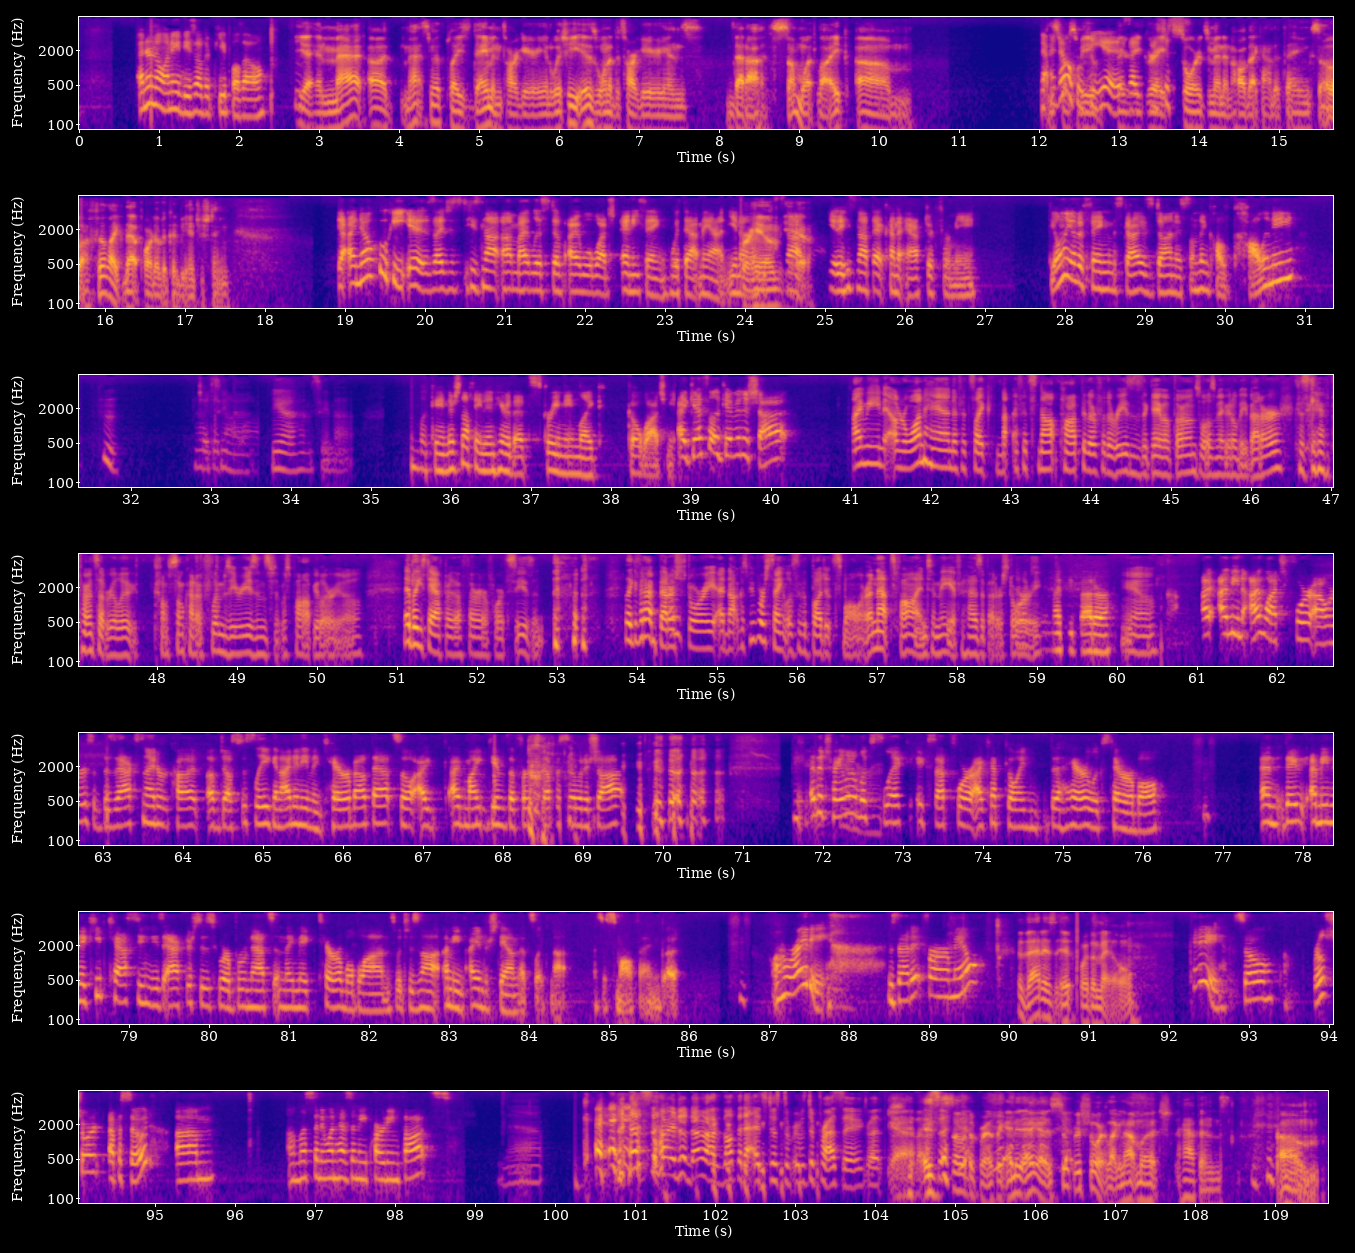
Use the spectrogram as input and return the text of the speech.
I don't know any of these other people though. Yeah, and Matt uh Matt Smith plays Daemon Targaryen, which he is one of the Targaryens that I somewhat like. Um Yeah, I know who he is. I, great just, swordsman and all that kind of thing. So I feel like that part of it could be interesting. yeah, I know who he is. I just he's not on my list of I will watch anything with that man. You know, For him, not- yeah. yeah, he's not that kind of actor for me. The only other thing this guy has done is something called Colony. I haven't did seen not that. Yeah, I haven't seen that. I'm looking, there's nothing in here that's screaming like go watch me. I guess I'll give it a shot. I mean, on one hand, if it's like not, if it's not popular for the reasons that Game of Thrones was, maybe it'll be better because Game of Thrones had really come some kind of flimsy reasons it was popular, you know. At least after the third or fourth season. like if it had better story and not because people were saying it looks like the budget's smaller, and that's fine to me if it has a better story. Actually, might be better. Yeah. I, I mean, I watched four hours of the Zack Snyder cut of Justice League, and I didn't even care about that. So I, I might give the first episode a shot. And the trailer Yeah, looks right. slick, except for I kept going. The hair looks terrible. And they, I mean, they keep casting these actresses who are brunettes, and they make terrible blondes, which is not. I mean, I understand that's like not. That's a small thing, but. Alrighty, is that it for our mail? That is it for the mail. Okay, so real short episode. Um, unless anyone has any parting thoughts. Yeah. Okay. Sorry to know. I'm not that it's just it was depressing, but yeah. It's so depressing, and it, yeah, it's super short. Like not much happens. Um,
